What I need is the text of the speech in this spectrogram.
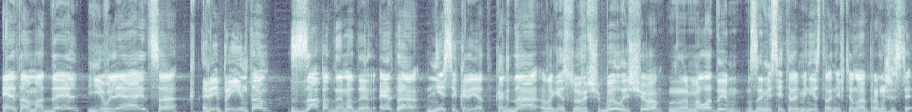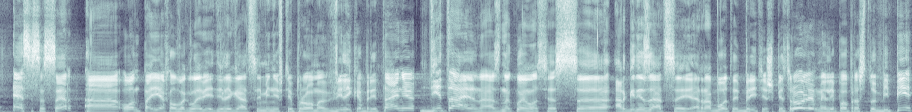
эта модель является репринтом западная модель. Это не секрет. Когда Вагис Сурович был еще молодым заместителем министра нефтяной промышленности СССР, а он поехал во главе делегации Миннефтепрома в Великобританию, детально ознакомился с организацией работы British Petroleum или попросту BP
